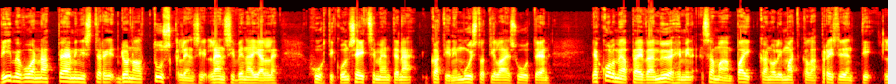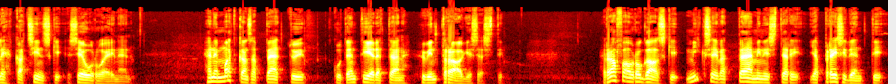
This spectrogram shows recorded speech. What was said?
Viime vuonna pääministeri Donald Tusk lensi Länsi-Venäjälle huhtikuun seitsemäntenä Katinin muistotilaisuuteen – ja kolmea päivää myöhemmin samaan paikkaan oli matkalla presidentti Lech Kaczynski seurueineen. Hänen matkansa päättyi, kuten tiedetään, hyvin traagisesti. Rafał Rogalski, mikseivät pääministeri ja presidentti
